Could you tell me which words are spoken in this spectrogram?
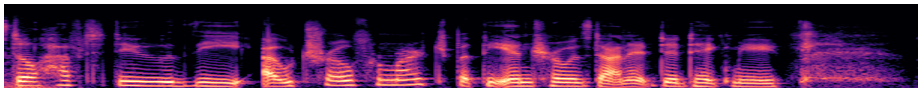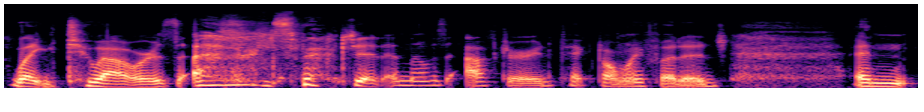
Still have to do the outro for March, but the intro is done. It did take me like two hours as expected, and that was after I'd picked all my footage. And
